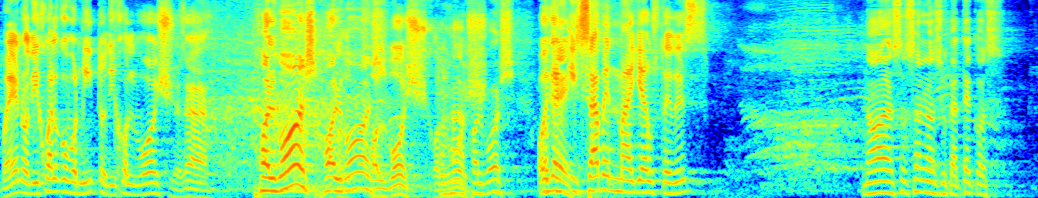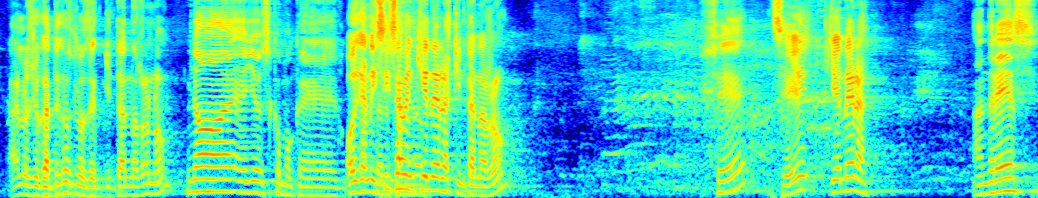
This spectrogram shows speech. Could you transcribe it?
Bueno, dijo algo bonito, dijo Olbosch, o sea, Holbox, Holbox. Olbosch, Ajá, Olbosch. Holbox. Oigan, Ok. ¿y saben maya ustedes? No, esos son los yucatecos. A los yucatecos, los de Quintana Roo, ¿no? No, ellos como que... Oigan, ¿y sí saben quién era Quintana Roo? Sí, ¿Sí? ¿Quién era? Andrés.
